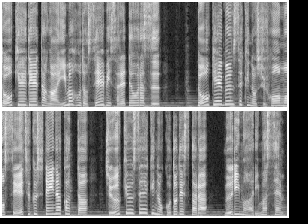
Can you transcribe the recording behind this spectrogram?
統計データが今ほど整備されておらず統計分析の手法も成熟していなかった19世紀のことですから無理もありません。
